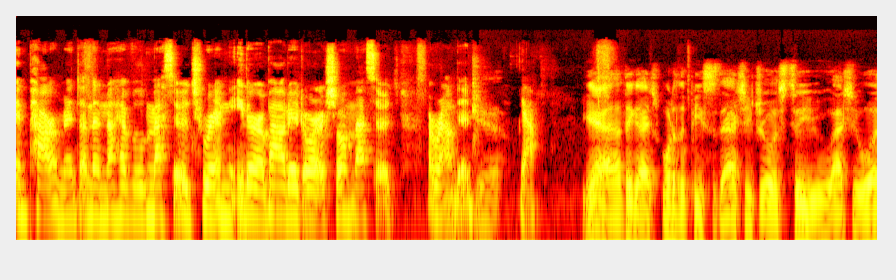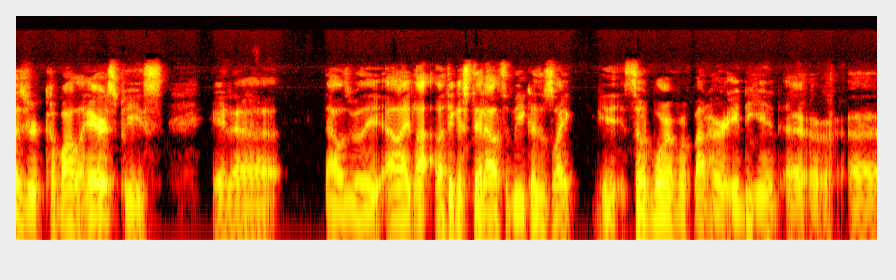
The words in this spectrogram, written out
empowerment, and then I have a message written either about it or a show a message around it. Yeah. Yeah. Yeah, I think I, one of the pieces that actually drew us to you actually was your Kamala Harris piece and uh, that was really I like I think it stood out to me because it was like it showed more about her Indian uh, uh,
